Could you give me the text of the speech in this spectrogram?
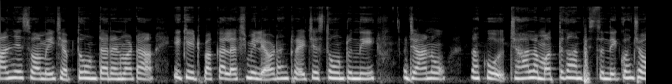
ఆంజనేయ స్వామి చెప్తూ ఉంటారనమాట ఇక ఇటు పక్క లక్ష్మి లేవడానికి ట్రై చేస్తూ ఉంటుంది. జాను నాకు చాలా మత్తుగా అనిపిస్తుంది. కొంచెం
